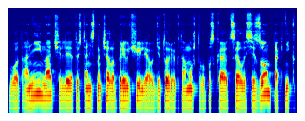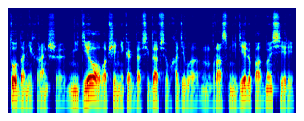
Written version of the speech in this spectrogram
Вот, они начали, то есть они сначала приучили аудиторию к тому, что выпускают целый сезон, так никто до них раньше не делал, вообще никогда, всегда все выходило ну, раз в неделю по одной серии.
